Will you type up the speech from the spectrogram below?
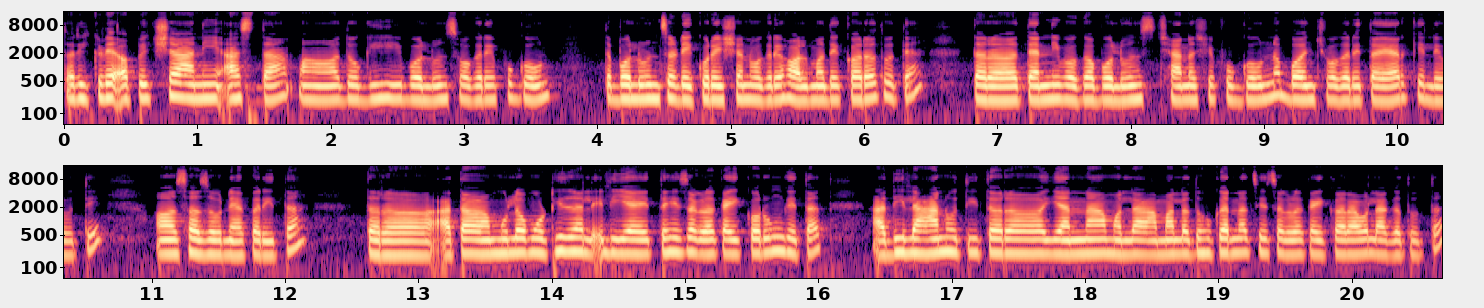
तर इकडे अपेक्षा आणि आस्था दोघीही बलून्स वगैरे फुगवून तर बलूनचं डेकोरेशन वगैरे हॉलमध्ये करत होत्या. तर त्यांनी बघा बलून्स छान असे फुगवून ना बंच वगैरे तयार केले होते सजवण्याकरिता. तर आता मुलं मोठी झालेली आहेत तर हे सगळं काही करून घेतात. आधी लहान होती तर यांना मला आम्हाला दोघांनाच हे सगळं काही करावं लागत होतं.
